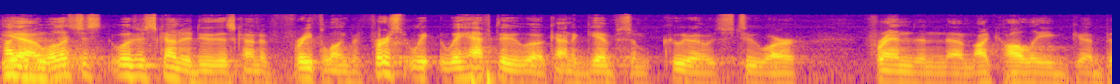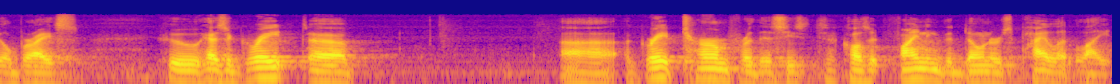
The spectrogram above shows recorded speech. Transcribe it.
yeah, well, that. let's just we'll just kind of do this kind of free flowing. But first, we we have to uh, kind of give some kudos to our friend and uh, my colleague uh, Bill Bryce, who has a great. a great term for this. He calls it finding the donor's pilot light.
